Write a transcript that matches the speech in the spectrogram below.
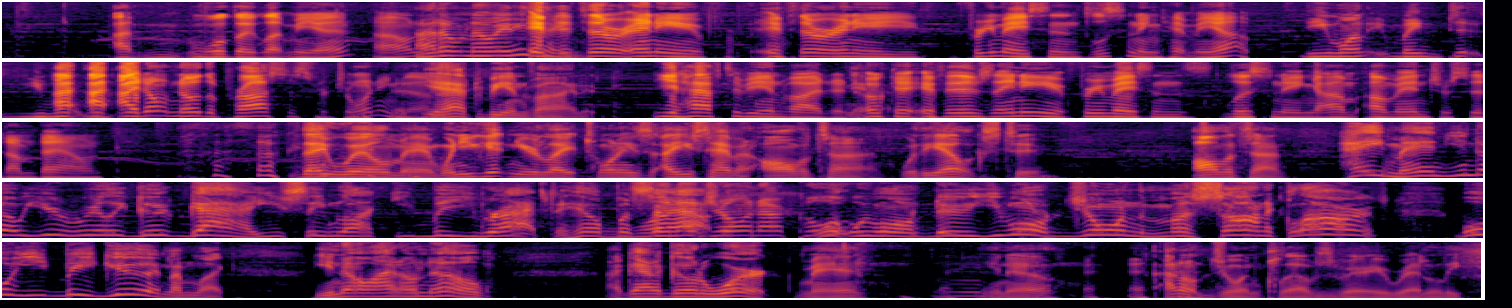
I, will they let me in? I don't know. I don't know anything. If, if there are any, if there are any Freemasons listening, hit me up. do you want? I mean, do you I, want, I, I don't know the process for joining them. You have to be invited. You have to be invited. Yeah. Okay, if there's any Freemasons listening, I'm, I'm interested. I'm down. They will, man. When you get in your late twenties, I used to have it all the time with the Elks too, all the time. Hey, man, you know you're a really good guy. You seem like you'd be right to help us Wanna out. join our cult? What we want to do? You want to join the Masonic Lodge? Boy, you'd be good. And I'm like, you know, I don't know. I got to go to work, man. You know, I don't join clubs very readily.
